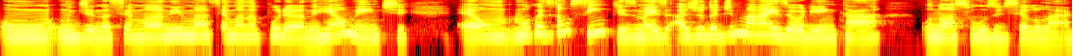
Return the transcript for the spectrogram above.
um, um dia na semana e uma semana por ano. E, realmente, é um, uma coisa tão simples, mas ajuda demais a orientar o nosso uso de celular.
